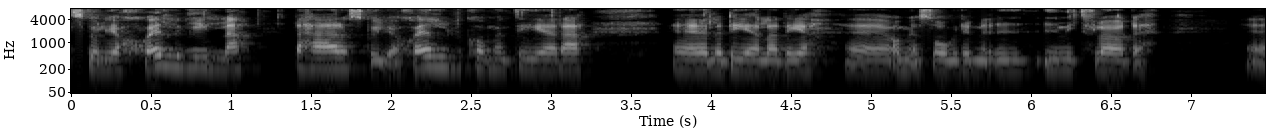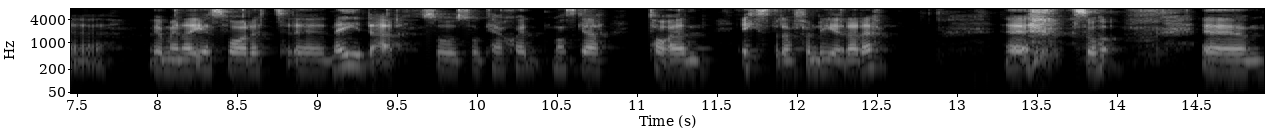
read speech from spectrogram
Skulle jag själv gilla det här? Skulle jag själv kommentera eh, eller dela det eh, om jag såg det i, i mitt flöde? Eh, jag menar, är svaret eh, nej där så, så kanske man ska ta en extra funderare. Eh, så. Ehm,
